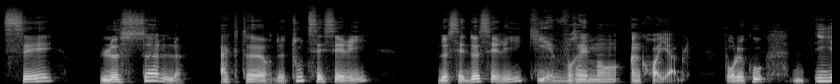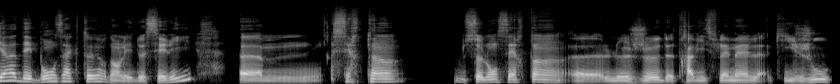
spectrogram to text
c'est le seul acteur de toutes ces séries, de ces deux séries, qui est vraiment incroyable. Pour le coup, il y a des bons acteurs dans les deux séries. Euh, certains selon certains, euh, le jeu de Travis Flemel, qui joue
